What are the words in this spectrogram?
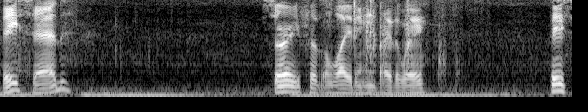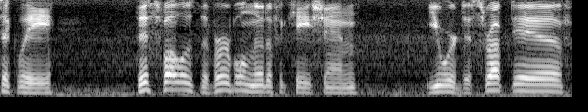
they said, sorry for the lighting, by the way, basically, this follows the verbal notification, you were disruptive,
